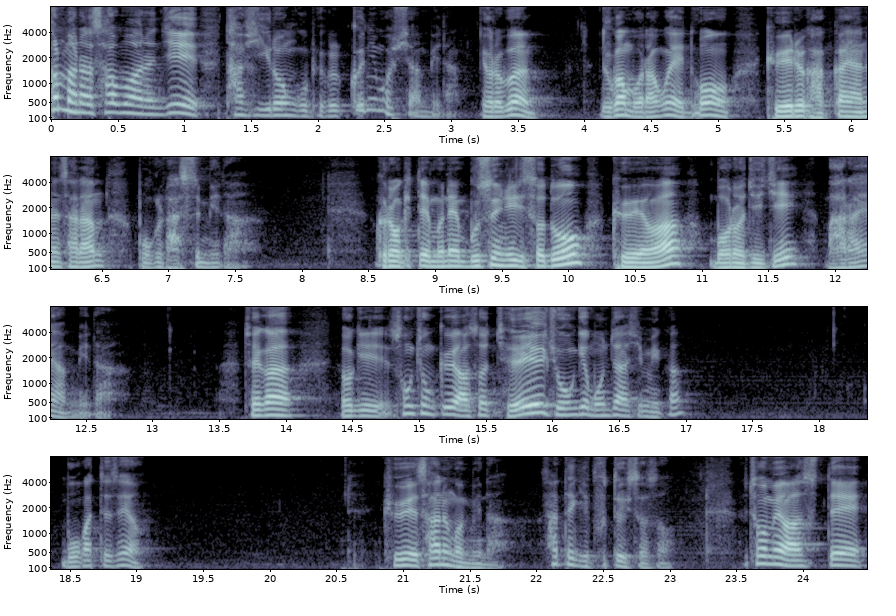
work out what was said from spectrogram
얼마나 사모하는지 다시 이런 고백을 끊임없이 합니다. 여러분 누가 뭐라고 해도 교회를 가까이 하는 사람 복을 받습니다. 그렇기 때문에 무슨 일이 있어도 교회와 멀어지지 말아야 합니다. 제가 여기 송천교회 와서 제일 좋은 게 뭔지 아십니까? 뭐 같으세요? 교회에 사는 겁니다. 사택이 붙어 있어서 처음에 왔을 때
